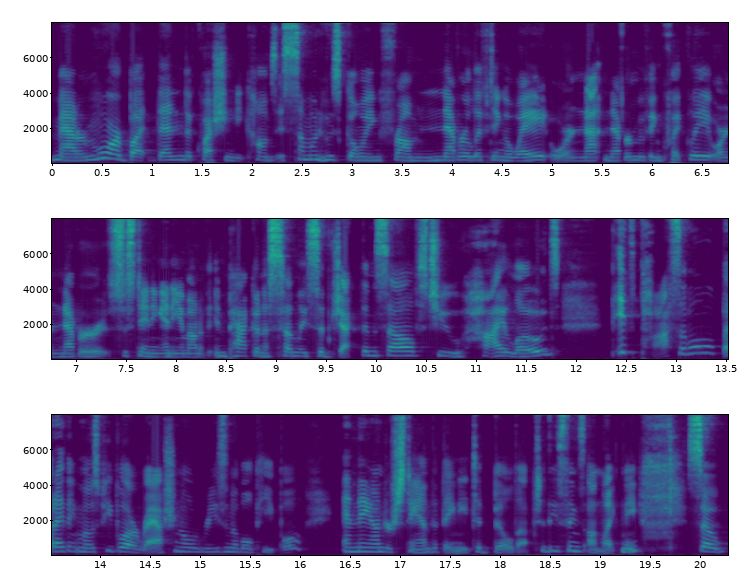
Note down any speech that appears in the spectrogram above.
matter more but then the question becomes is someone who's going from never lifting a weight or not never moving quickly or never sustaining any amount of impact going to suddenly subject themselves to high loads? It's possible but i think most people are rational reasonable people and they understand that they need to build up to these things unlike me so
